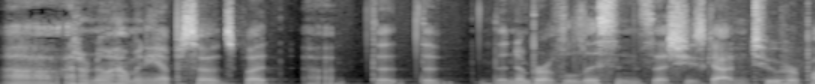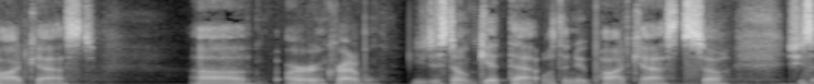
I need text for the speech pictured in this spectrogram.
I don't know how many episodes, but the, the, the number of listens that she's gotten to her podcast are incredible. You just don't get that with a new podcast. So she's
